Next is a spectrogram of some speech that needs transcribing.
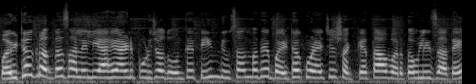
बैठक रद्द झालेली आहे आणि पुढच्या दोन ते तीन दिवसांमध्ये बैठक होण्याची शक्यता वर्तवली जाते.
